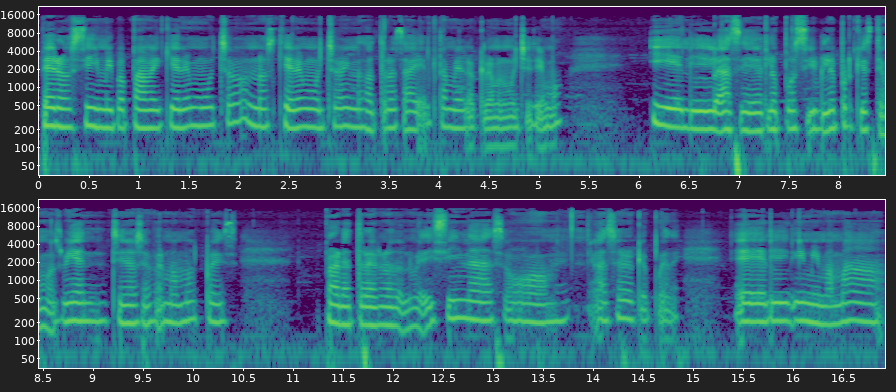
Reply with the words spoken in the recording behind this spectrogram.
pero sí, mi papá me quiere mucho, nos quiere mucho y nosotros a él también lo queremos muchísimo. Y él hace lo posible porque estemos bien. Si nos enfermamos, pues para traernos las medicinas o hacer lo que puede. Él y mi mamá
